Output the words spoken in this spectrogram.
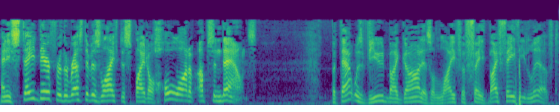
And he stayed there for the rest of his life despite a whole lot of ups and downs. But that was viewed by God as a life of faith. By faith he lived.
